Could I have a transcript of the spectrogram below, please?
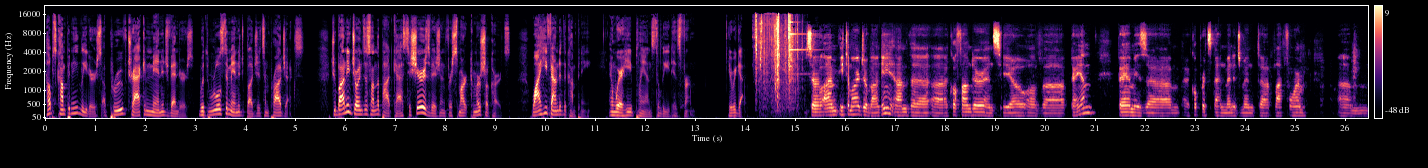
helps company leaders approve, track, and manage vendors with rules to manage budgets and projects. Jubani joins us on the podcast to share his vision for smart commercial cards, why he founded the company, and where he plans to lead his firm. Here we go. So I'm Itamar Jubani. I'm the uh, co-founder and CEO of uh, Payem. Payem is um, a corporate spend management uh, platform um,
